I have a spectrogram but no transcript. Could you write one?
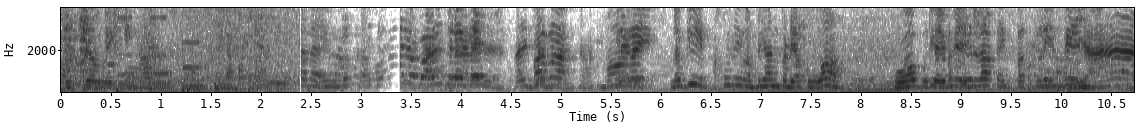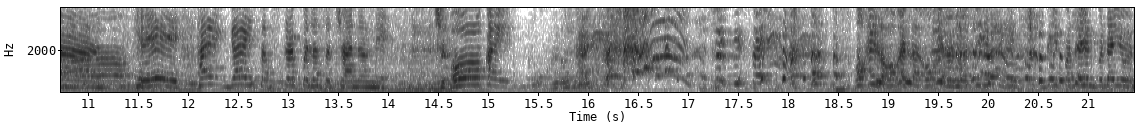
She's still waking up. Para, Maray. Lagi, ako na yung abihan pa di ako ah. Wow, buti pa sila kay Paklevin. Yan! Hey! Hi guys! Subscribe pala sa channel ni... Ch- Okay! Okay. Nagbisay. okay lang, okay lang, okay lang. Sige, sige. Sige, padayon, padayon.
